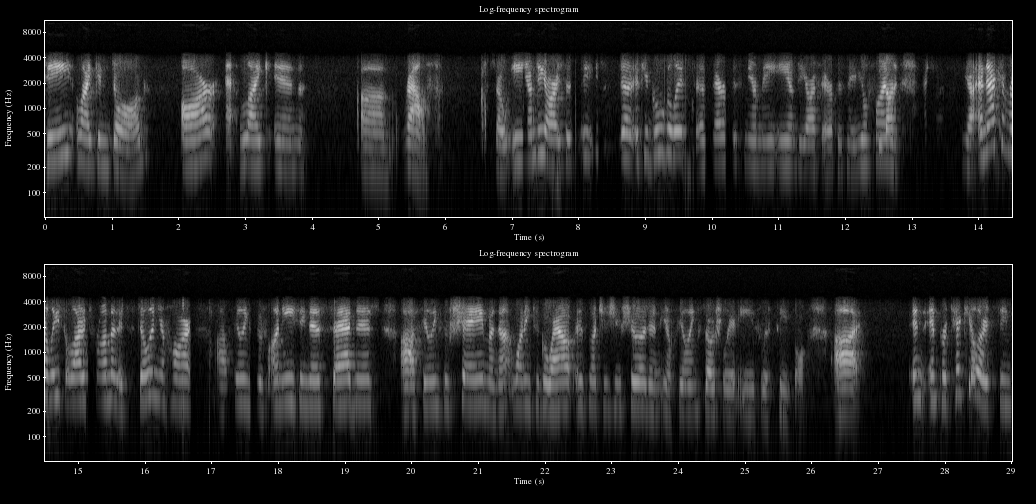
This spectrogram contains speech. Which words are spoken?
D like in dog, R like in um, Ralph. So EMDR is uh, if you Google it, therapist near me, EMDR therapist near you, you'll find one. Yeah, and that can release a lot of trauma that's still in your heart, uh, feelings of uneasiness, sadness, uh, feelings of shame, and not wanting to go out as much as you should, and you know, feeling socially at ease with people. Uh, in in particular, it seems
